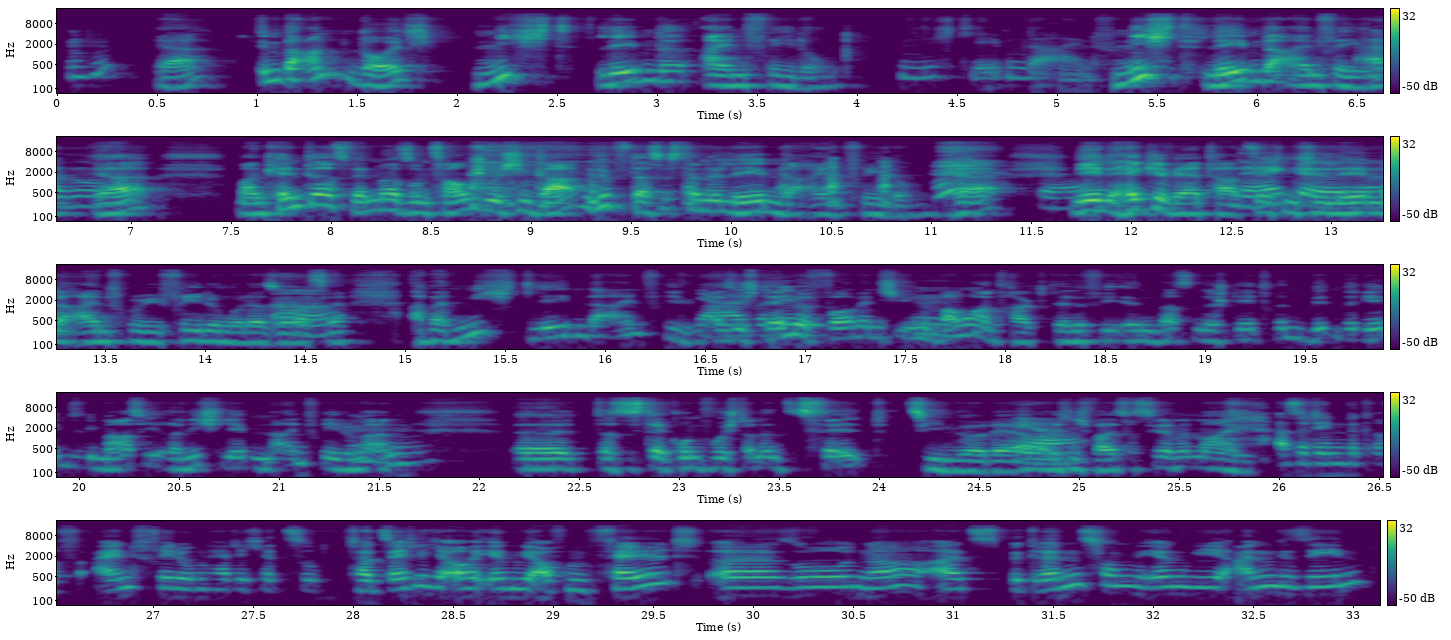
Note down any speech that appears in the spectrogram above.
Mhm. ja, im Beamtendeutsch nicht lebende Einfriedung. Nicht lebende Einfriedung. Nicht lebende Einfriedung, Also, ja. Man kennt das, wenn mal so ein Zaun durch den Garten hüpft, das ist dann eine lebende Einfriedung, ja. ja. Nee, eine Hecke wäre Eine tatsächlich eine Hecke, lebende ja. Einfriedung oder sowas, Ah. ja. Aber nicht lebende Einfriedung. Also ich also stelle mir vor, wenn ich irgendeinen Mhm. Bauantrag stelle für irgendwas und da steht drin, bitte geben Sie die Maße Ihrer nicht lebenden Einfriedung an, Mhm. äh, das ist der Grund, wo ich dann ins Zelt ziehen würde, ja, weil ich nicht weiß, was Sie damit meinen. Also den Begriff Einfriedung hätte ich jetzt so tatsächlich auch irgendwie auf dem Feld äh, so ne, als Begrenzung irgendwie angesehen.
